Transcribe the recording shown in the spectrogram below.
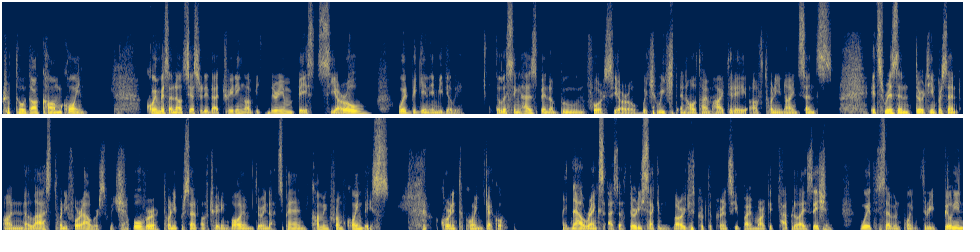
Crypto.com Coin. Coinbase announced yesterday that trading of Ethereum based CRO would begin immediately. The listing has been a boon for CRO, which reached an all time high today of 29 cents. It's risen 13% on the last 24 hours, which over 20% of trading volume during that span coming from Coinbase, according to CoinGecko. It now ranks as the 32nd largest cryptocurrency by market capitalization, with $7.3 billion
